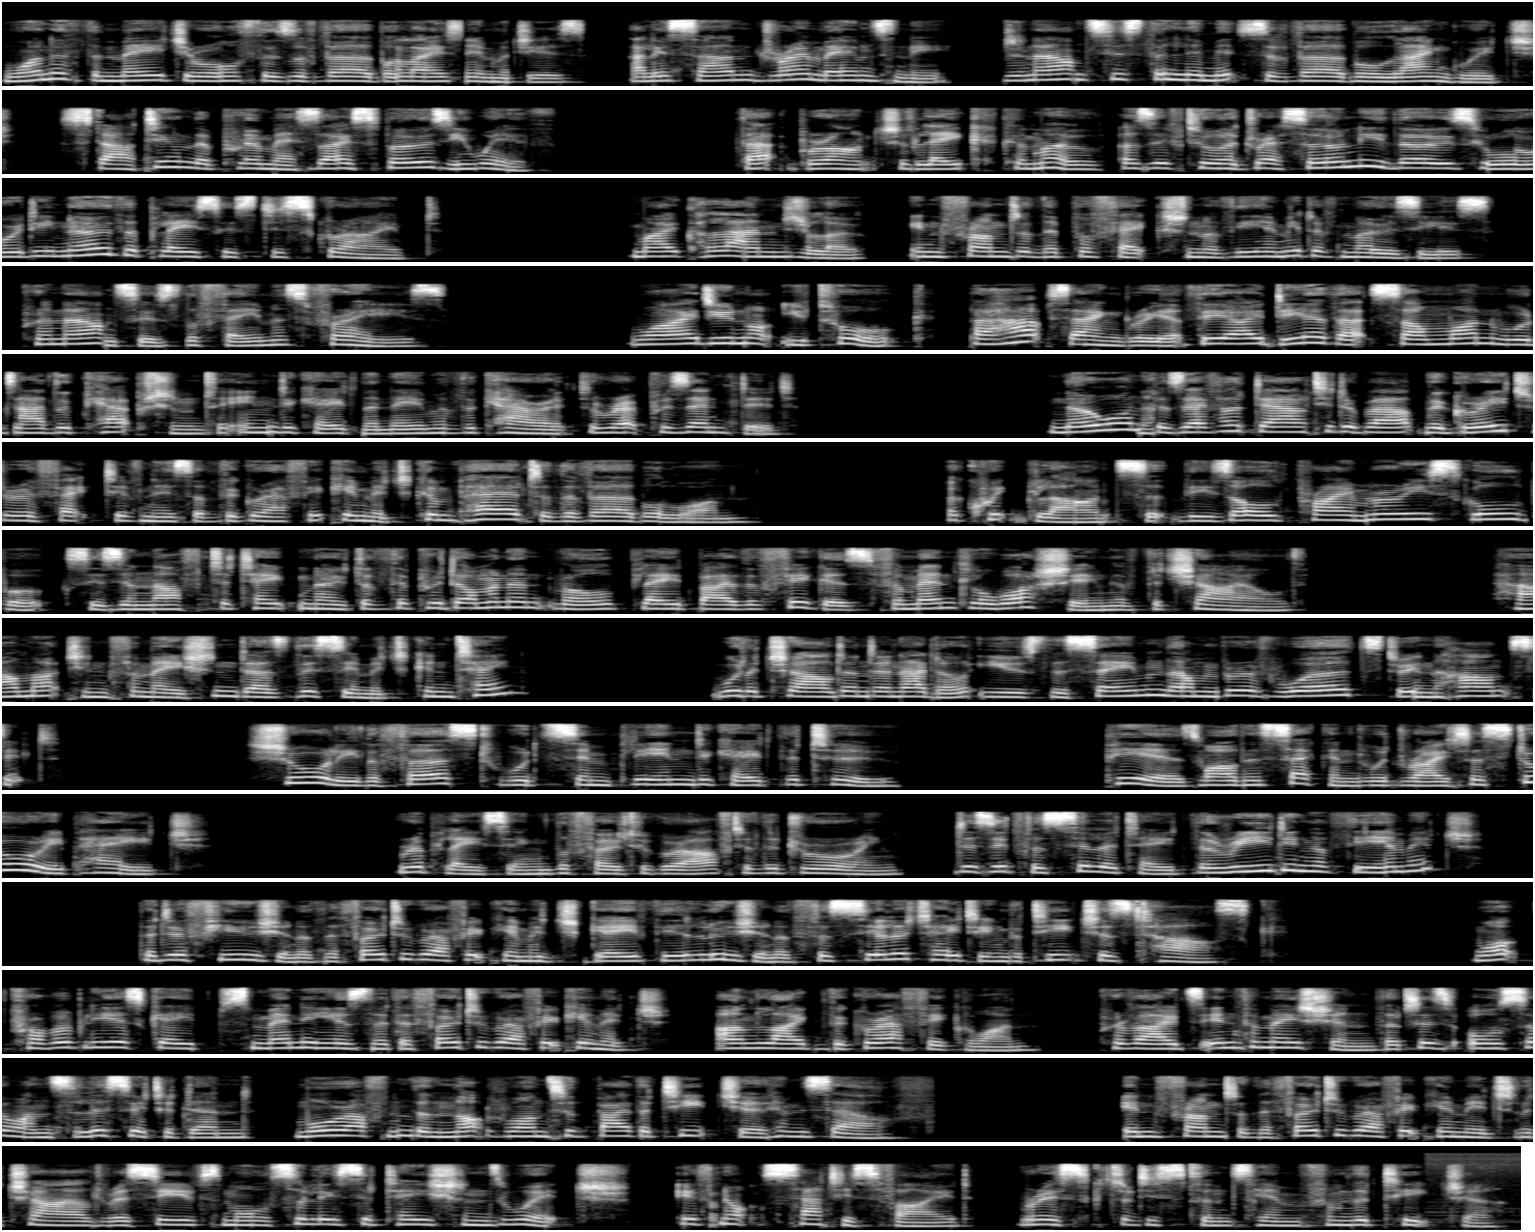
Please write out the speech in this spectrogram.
One of the major authors of verbalized images, Alessandro Manzoni, denounces the limits of verbal language, starting the premise I suppose you with that branch of Lake Como as if to address only those who already know the places described. Michelangelo, in front of the perfection of the image of Moses, pronounces the famous phrase, Why do not you talk, perhaps angry at the idea that someone would add a caption to indicate the name of the character represented. No one has ever doubted about the greater effectiveness of the graphic image compared to the verbal one. A quick glance at these old primary school books is enough to take note of the predominant role played by the figures for mental washing of the child. How much information does this image contain? Would a child and an adult use the same number of words to enhance it? Surely the first would simply indicate the two peers while the second would write a story page. Replacing the photograph to the drawing, does it facilitate the reading of the image? The diffusion of the photographic image gave the illusion of facilitating the teacher's task. What probably escapes many is that the photographic image, unlike the graphic one, provides information that is also unsolicited and, more often than not wanted by the teacher himself. In front of the photographic image the child receives more solicitations which, if not satisfied, risk to distance him from the teacher.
